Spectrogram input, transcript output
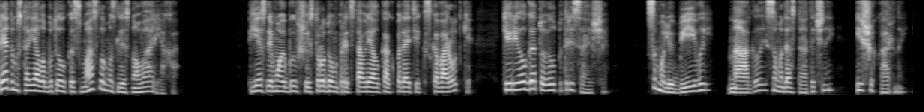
рядом стояла бутылка с маслом из лесного ореха. Если мой бывший с трудом представлял, как подойти к сковородке, Кирилл готовил потрясающе. Самолюбивый, наглый, самодостаточный и шикарный.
